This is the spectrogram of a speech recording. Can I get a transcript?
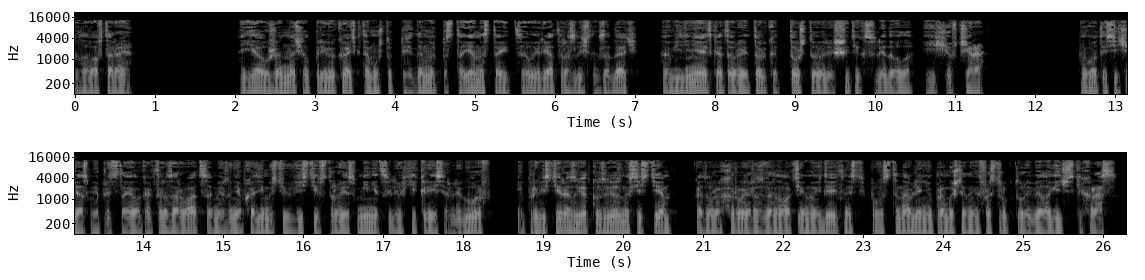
Глава вторая. Я уже начал привыкать к тому, что передо мной постоянно стоит целый ряд различных задач, объединяет которые только то, что решить их следовало еще вчера. Вот и сейчас мне предстояло как-то разорваться между необходимостью ввести в строй эсминец и легкий крейсер «Легуров» и провести разведку звездных систем, в которых Рой развернул активную деятельность по восстановлению промышленной инфраструктуры биологических рас.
